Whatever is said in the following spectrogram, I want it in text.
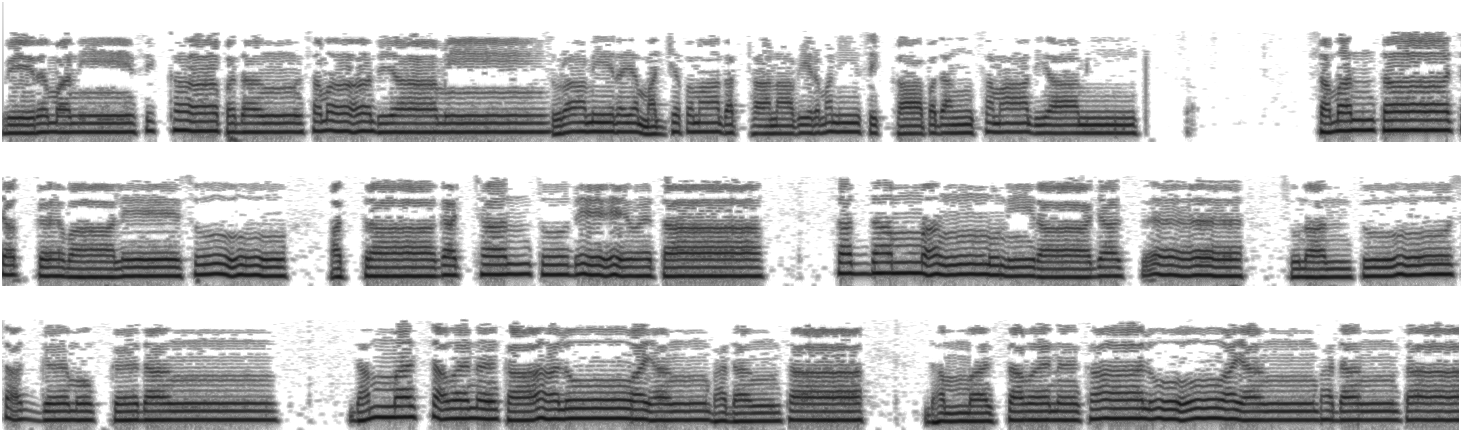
වේරමණී සික්ඛාපදං සමාදියාමි. සුරාමේරය මජ්ජපමා දත්තානා වීරමණී සික්ඛාපදං සමාදියාමි. සමන්ත චක්කවාලේසු අත්‍රා ගච්ඡන්තු දේවතා සද්ධම්මං මුනි රාජස්ස සුනන්තු සග්ග මොක්කදං ධම්මස්සවන කාලෝ අයං භදංතා ධම්මස්සවන කාලෝ අයං භදංතා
